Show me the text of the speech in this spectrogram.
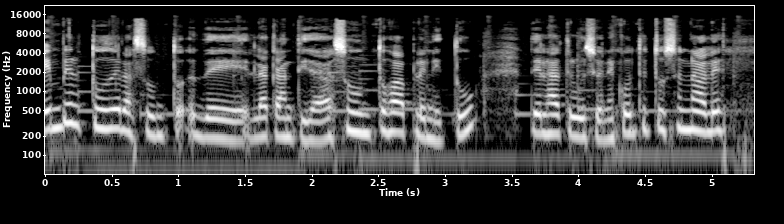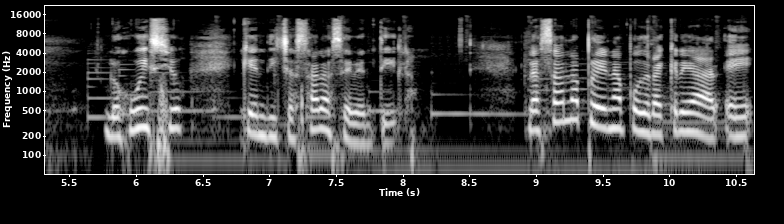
en virtud del asunto, de la cantidad de asuntos a plenitud de las atribuciones constitucionales, los juicios que en dicha sala se ventilan. La sala plena podrá crear e,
